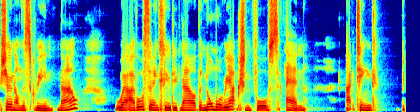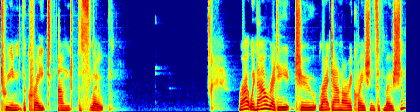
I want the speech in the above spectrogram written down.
shown on the screen now, where I've also included now the normal reaction force N acting between the crate and the slope. Right, we're now ready to write down our equations of motion.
